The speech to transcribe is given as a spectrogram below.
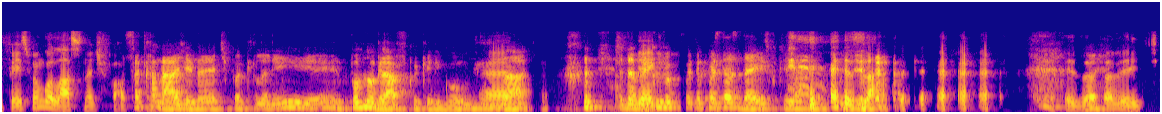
fez foi um golaço, né? De falta. Sacanagem, né? Tipo, aquilo ali é pornográfico, aquele gol. Não é. dá. Ainda bem que o jogo foi depois das 10, porque. Exato. Exatamente.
